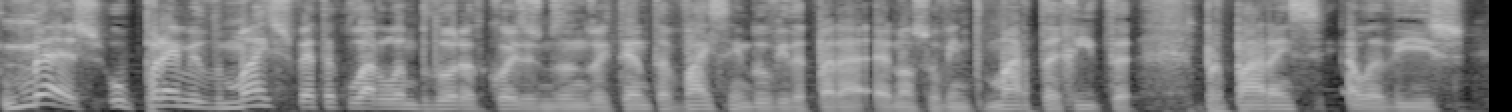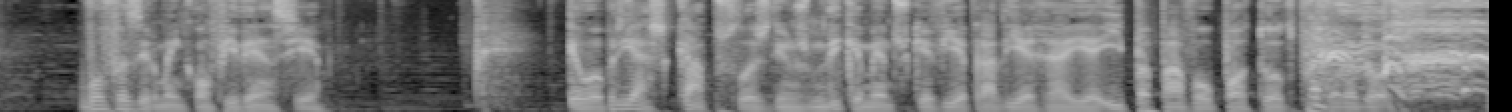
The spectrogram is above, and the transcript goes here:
Mas o prémio de mais espetacular lambedora de coisas nos anos 80 vai sem dúvida para a nossa ouvinte Marta Rita. Preparem-se, ela diz: Vou fazer uma inconfidência. Eu abria as cápsulas de uns medicamentos que havia para a diarreia e papava o pó todo porque era doce.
